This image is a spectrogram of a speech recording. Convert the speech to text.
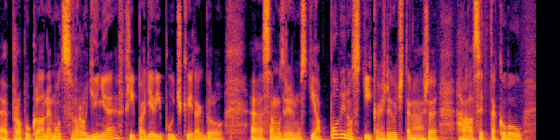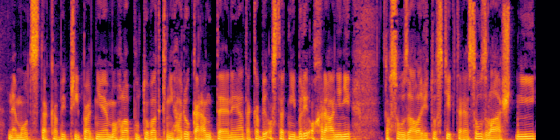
eh, propukla nemoc v rodině v případě výpůjčky, tak bylo eh, samozřejmostí a povinností každého čtenáře hlásit takovou nemoc, tak aby případně mohla putovat kniha do karantény a tak, aby ostatní byli ochráněni to jsou záležitosti, které jsou zvláštní.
